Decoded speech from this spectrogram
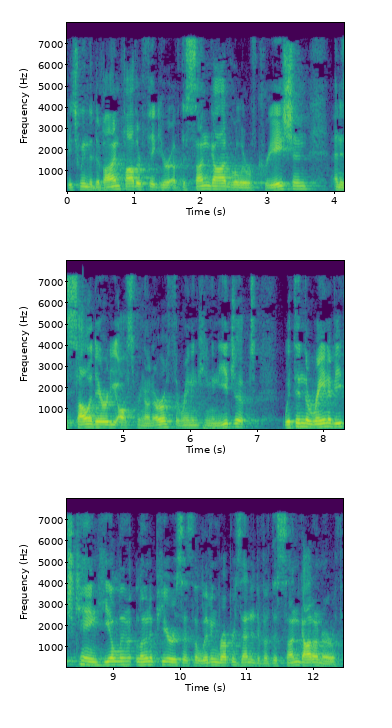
between the divine father figure of the sun god, ruler of creation, and his solidarity offspring on earth, the reigning king in Egypt. Within the reign of each king, he alone appears as the living representative of the sun god on earth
